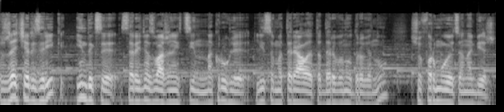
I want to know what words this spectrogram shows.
Вже через рік індекси середньозважених цін на круглі лісоматеріали та деревину дров'яну, що формуються на біржі,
